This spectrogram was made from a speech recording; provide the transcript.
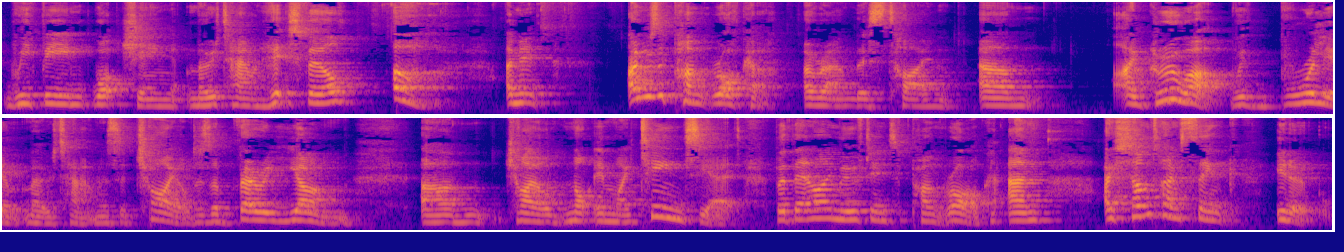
We've been watching Motown Hitsville. Oh, I mean, I was a punk rocker around this time. Um, I grew up with brilliant Motown as a child, as a very young um, child, not in my teens yet. But then I moved into punk rock. And I sometimes think, you know,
